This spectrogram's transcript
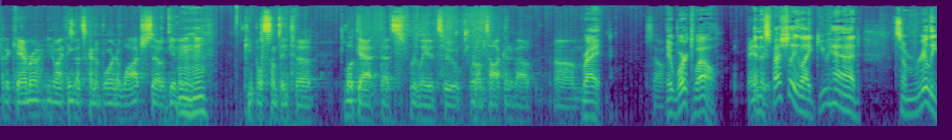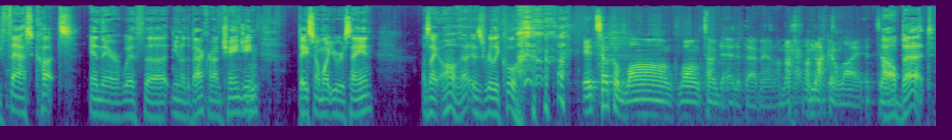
at a camera, you know, I think that's kind of boring to watch. So giving Mm-hmm. people something to look at that's related to what I'm talking about. Um, right so it worked well thank and you. especially like you had some really fast cuts in there with uh you know the background changing Mm-hmm. based on what you were saying was like oh that is really cool it took a long, long time to edit that, man. I'm not, I'm not gonna lie. It, uh, i'll bet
